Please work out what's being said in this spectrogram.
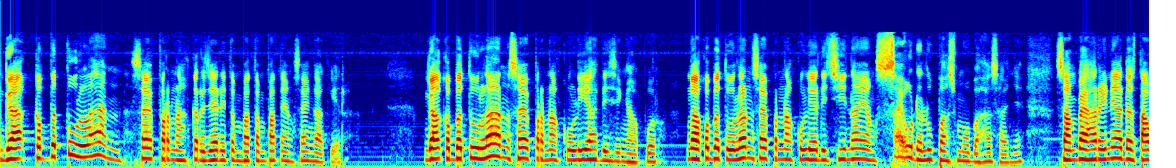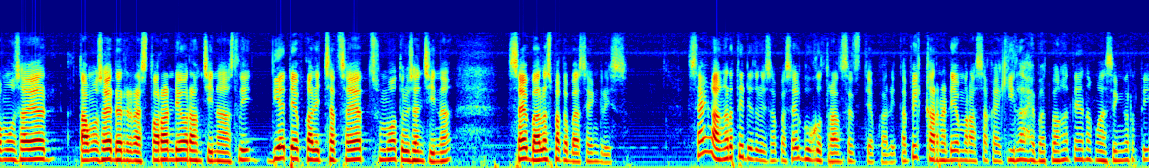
gak kebetulan saya pernah kerja di tempat-tempat yang saya nggak kira. Gak kebetulan saya pernah kuliah di Singapura. Gak kebetulan saya pernah kuliah di Cina yang saya udah lupa semua bahasanya. Sampai hari ini ada tamu saya tamu saya dari restoran dia orang Cina asli. Dia tiap kali chat saya semua tulisan Cina. Saya balas pakai bahasa Inggris. Saya nggak ngerti dia tulis apa saya Google Translate setiap kali. Tapi karena dia merasa kayak gila hebat banget ya anak masih ngerti.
